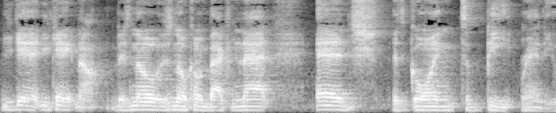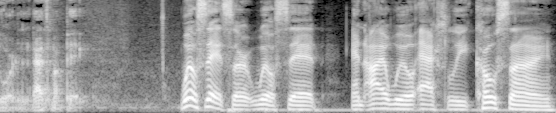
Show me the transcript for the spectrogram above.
you can't. You can't. No, there's no. There's no coming back from that. Edge is going to beat Randy Orton. That's my pick. Well said, sir. Well said. And I will actually co-sign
